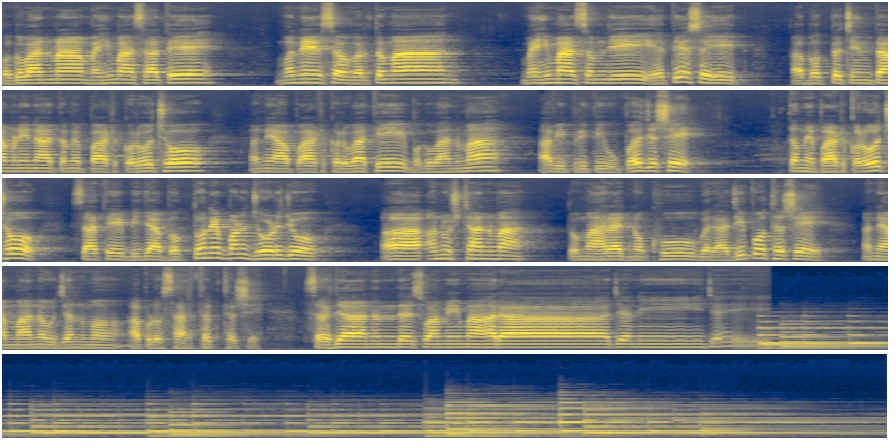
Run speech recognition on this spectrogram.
ભગવાનમાં મહિમા સાથે મને વર્તમાન, મહિમા સમજી હેતે સહિત આ ભક્ત ચિંતામણીના તમે પાઠ કરો છો અને આ પાઠ કરવાથી ભગવાનમાં આવી પ્રીતિ ઉપજશે. તમે પાઠ કરો છો, સાથે બીજા ભક્તોને પણ જોડજો. અનુષ્ઠાનમાં તો મહારાજનો ખૂબ રાજીપો થશે અને આ માનવ જન્મ આપણો સાર્થક થશે. સહજાનંદ સ્વામી મહારાજની જય.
